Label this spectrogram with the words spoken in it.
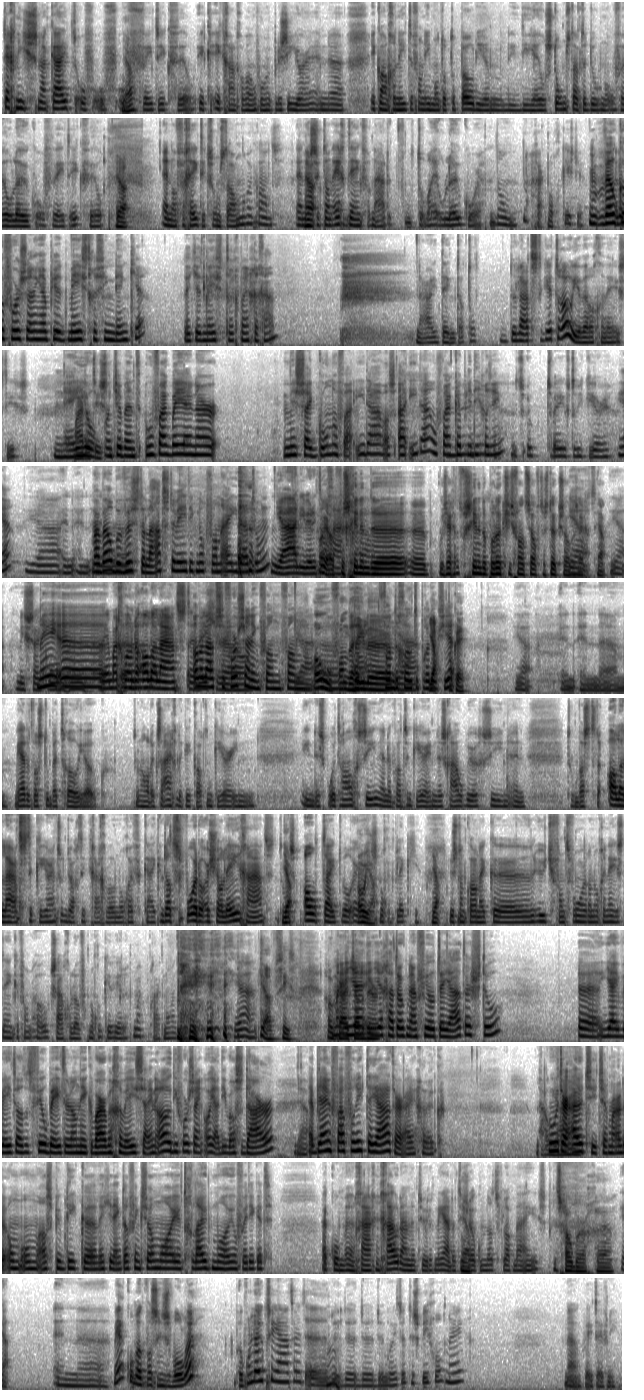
technisch naar kijkt of, of, of Ja. weet ik veel. Ik, ik ga gewoon voor mijn plezier en eh, ik kan genieten van iemand op het podium die, die heel stom staat te doen of heel leuk of weet ik veel. Ja. En dan vergeet ik soms de andere kant. En Ja. als ik dan echt denk van, nou, dat vond ik toch wel heel leuk hoor, dan nou, ga ik nog een keertje. Welke dat- voorstelling heb je het meest gezien, denk je? Dat je het meest terug bent gegaan? Nou, ik denk dat dat de laatste keer Troje wel geweest is. Nee Maar dat joh, is- want je bent... Hoe vaak ben jij naar Miss Saigon of AIDA? Was AIDA? Hoe vaak heb je die gezien? Dat is ook twee of drie keer. Ja? Ja, en, en, Maar wel eh, bewust de laatste weet ik nog van AIDA toen. Ja, die weet ik Oh ja, graag verschillende, eh, hoe zeg je het? Verschillende producties van hetzelfde stuk, zo Ja. gezegd. Ja. Ja, Miss Nee, Saigon, eh, nee, maar gewoon de allerlaatste. De allerlaatste voorstelling van... van Ja. Oh, van de hele- Van de Ja. grote productie, ja. Oké. Ja, en, en ehm, ja, dat was toen bij Troje ook. Toen had ik ze eigenlijk, ik had een keer in, in de sporthal gezien en ik had een keer in de Schouwburg gezien. En toen was het de allerlaatste keer en toen dacht ik, ik ga gewoon nog even kijken. En dat is het voordeel als je alleen gaat, er Ja. is altijd wel ergens ja. nog een plekje. Ja. Dus dan kan ik eh, een uurtje van tevoren nog ineens denken van, oh, ik zou geloof ik nog een keer willen. Nou, ga ik nog een keer. ja. ja, precies. Gewoon Maar je gaat ook naar veel theaters toe. Eh, jij weet altijd veel beter dan ik waar we geweest zijn. Oh, die voorstelling, oh ja, die was daar. ja. Heb jij een favoriet theater eigenlijk? Nou, Hoe het ja. eruit ziet, zeg maar, de- om, om als publiek, eh, dat je denkt, dat vind ik zo mooi, het geluid mooi, of weet ik het. Ik kom eh, graag in Gouda natuurlijk, maar ja, dat is Ja. ook omdat het vlakbij is. De Schouwburg. eh, En, eh, maar ja, ik kom ook wel eens in Zwolle. Ook een leuk theater. Eh, Oh. de, de, de, de, hoe heet het? De Spiegel? Nee? Nou, ik weet het even niet.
